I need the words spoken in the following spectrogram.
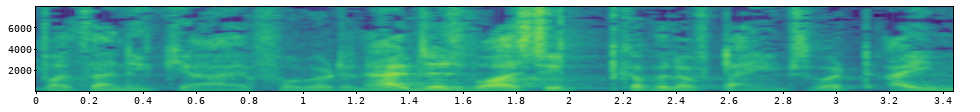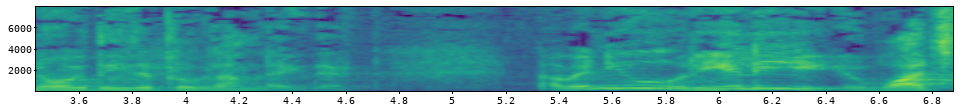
Pata nahi kya, I've forgotten. I've just watched it a couple of times, but I know there is a program like that. Now, when you really watch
